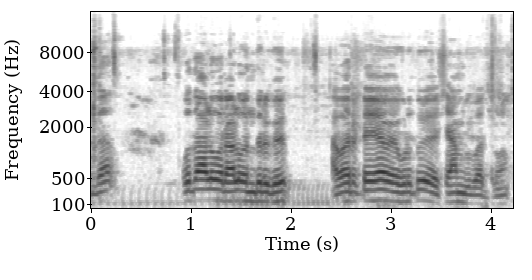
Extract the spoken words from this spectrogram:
இந்த புது ஆள் ஒரு ஆள் வந்திருக்கு. அவர்கிட்டயே கொடுத்து ஷாம்பு பார்த்துருவோம்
